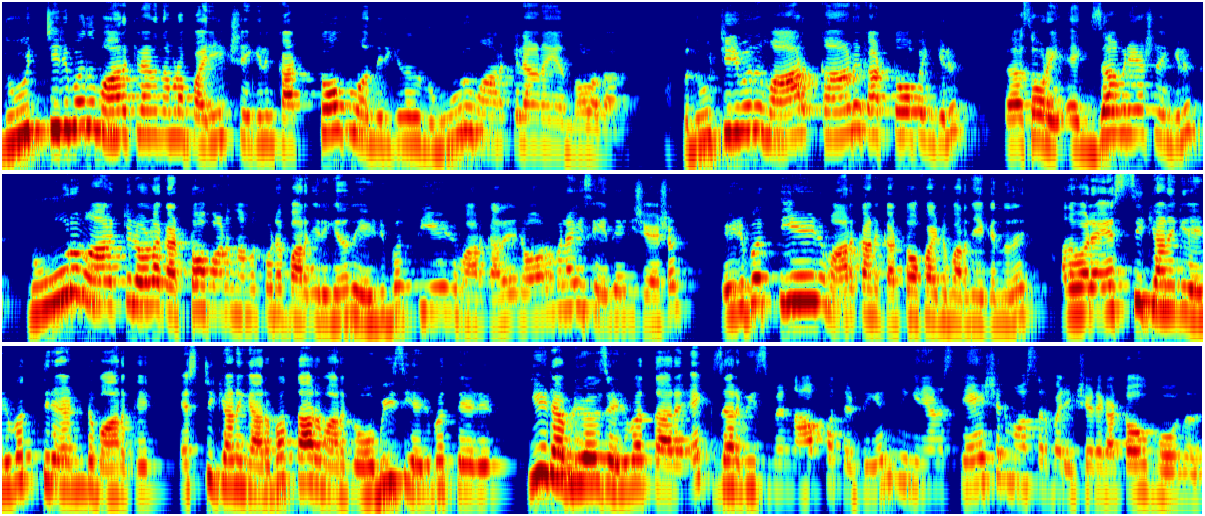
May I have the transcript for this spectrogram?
നൂറ്റി ഇരുപത് മാർക്കിലാണ് നമ്മുടെ പരീക്ഷയെങ്കിലും കട്ട് ഓഫ് വന്നിരിക്കുന്നത് നൂറ് മാർക്കിലാണ് എന്നുള്ളതാണ്. അപ്പൊ നൂറ്റി ഇരുപത് മാർക്കാണ് കട്ട് ഓഫ് എങ്കിലും സോറി എക്സാമിനേഷൻ എങ്കിലും നൂറ് മാർക്കിലുള്ള കട്ട് ഓഫ് ആണ് നമുക്കിവിടെ പറഞ്ഞിരിക്കുന്നത്. എഴുപത്തിയേഴ് മാർക്ക്. അതായത് നോർമലൈസ് ചെയ്തതിന് ശേഷം എഴുപത്തിയേഴ് മാർക്കാണ് കട്ട് ഓഫ് ആയിട്ട് പറഞ്ഞിരിക്കുന്നത്. അതുപോലെ എസ് സിക്ക് ആണെങ്കിൽ എഴുപത്തിരണ്ട് മാർക്ക് എസ് ടിക്ക് ആണെങ്കിൽ അറുപത്തി ആറ് മാർക്ക് ഒ ബി സി എഴുപത്തേഴ് ഇ ഡബ്ല്യു എസ് എഴുപത്തി ആറ് എക്സ് സർവീസ്മെൻ നാൽപ്പത്തെട്ട് എന്നിങ്ങനെയാണ് സ്റ്റേഷൻ മാസ്റ്റർ പരീക്ഷയുടെ കട്ട് ഓഫ് പോകുന്നത്.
